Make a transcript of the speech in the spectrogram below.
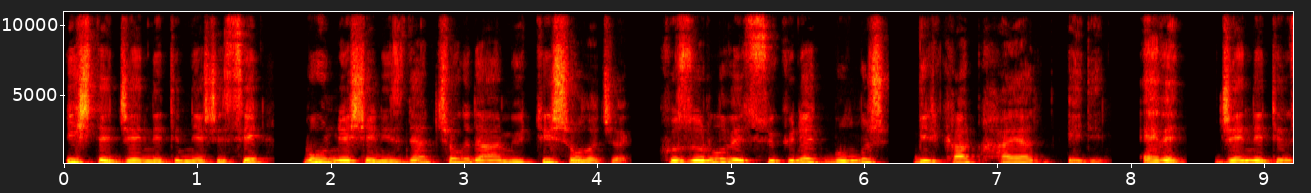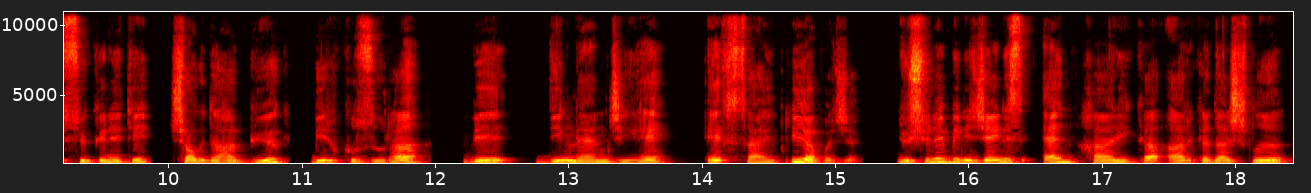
İşte cennetin neşesi bu neşenizden çok daha müthiş olacak. Huzurlu ve sükunet bulmuş bir kalp hayal edin. Evet, cennetin sükuneti çok daha büyük bir huzura ve dinlenciye ev sahipliği yapacak. Düşünebileceğiniz en harika arkadaşlığı,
